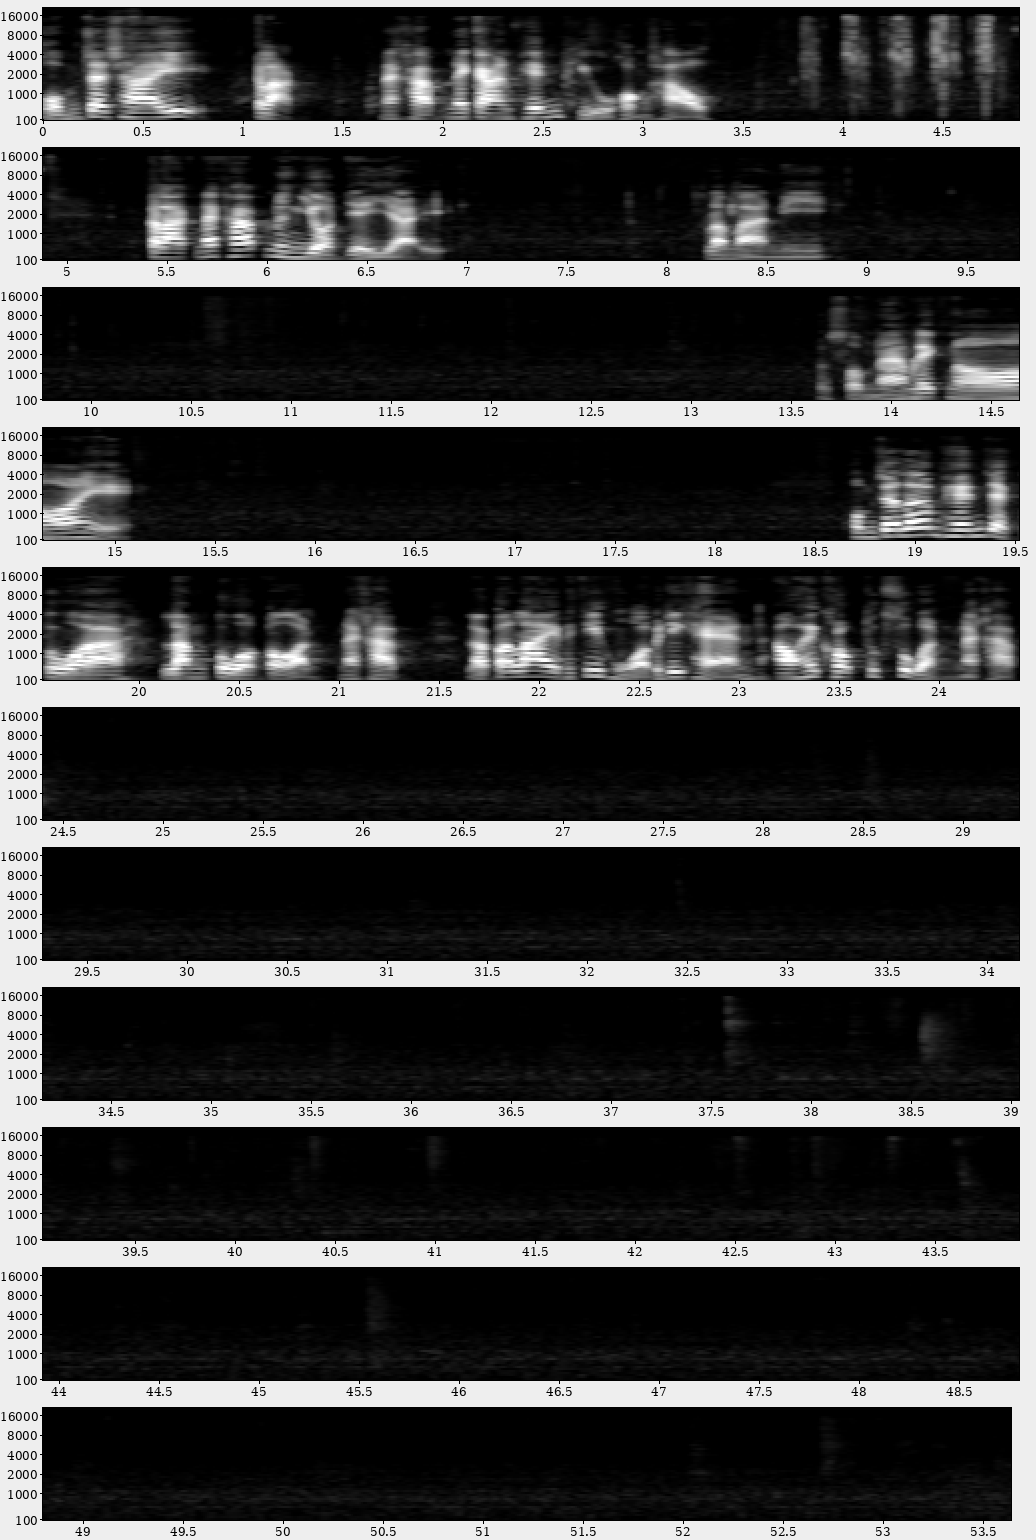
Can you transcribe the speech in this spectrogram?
ผมจะใช้กลักนะครับในการเพ้นท์ผิวของเขา กลักนะครับหนึ่งหยดใหญ่ ๆ ประมาณนี้ ผสมน้ำเล็กน้อย ผมจะเริ่มเพ้นจากตัวลำตัวก่อนนะครับ แล้วก็ไล่ไปที่หัวไปที่แขน เอาให้ครบทุกส่วนนะครับ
